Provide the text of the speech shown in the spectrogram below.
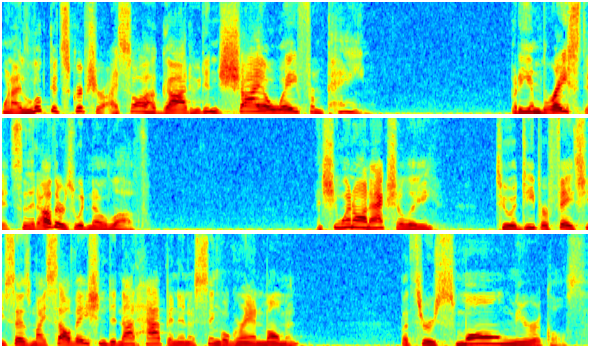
when I looked at Scripture, I saw a God who didn't shy away from pain but he embraced it so that others would know love. And she went on actually to a deeper faith. She says, My salvation did not happen in a single grand moment, but through small miracles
